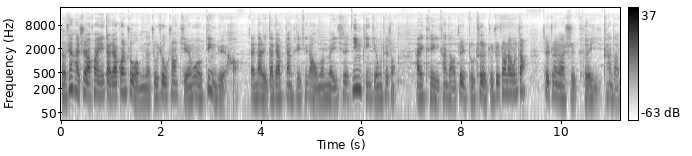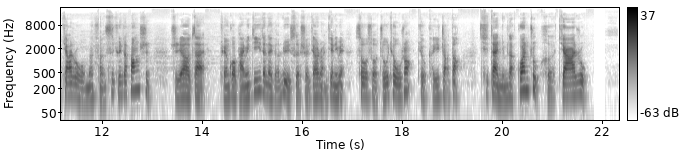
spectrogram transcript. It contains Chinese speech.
首先还是要欢迎大家关注我们的足球无双节目订阅号，在那里大家不但可以听到我们每一期的音频节目推送，还可以看到最独特的足球专栏文章。最重要的是可以看到加入我们粉丝群的方式，只要在全国排名第一的那个绿色社交软件里面搜索“足球无双”就可以找到。期待你们的关注和加入。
